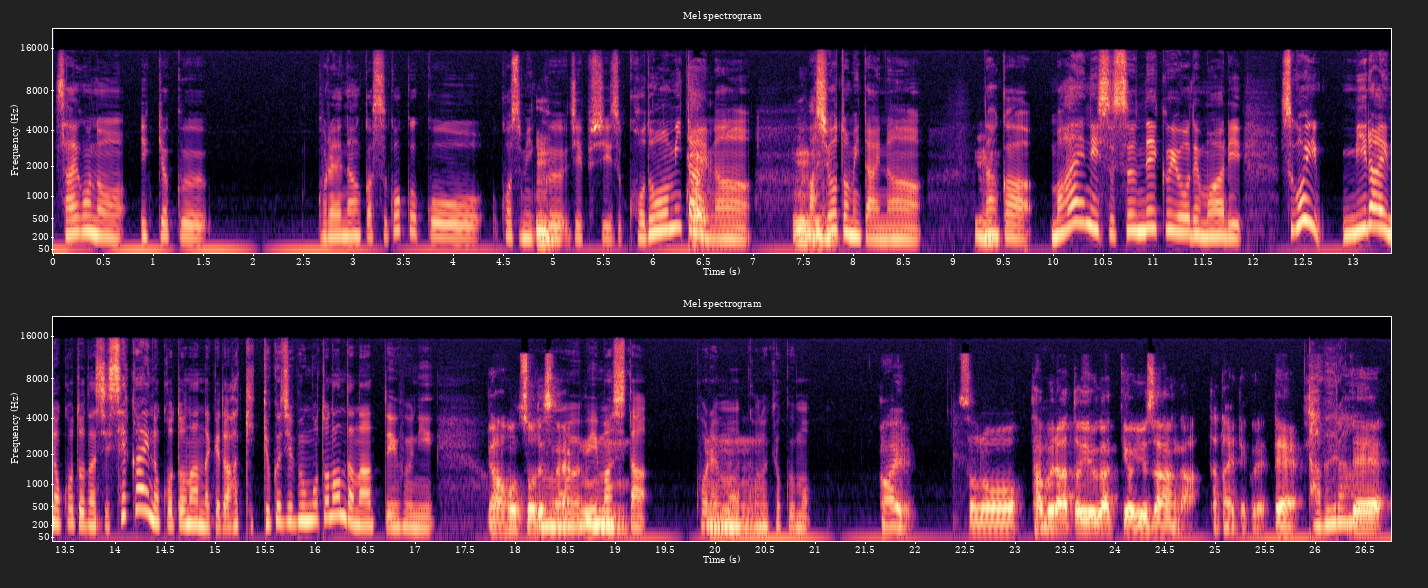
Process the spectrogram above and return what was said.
最後の一曲これなんかすごくこうコスミック・ジプシーズ、鼓動みたいな、うんうん。足音みたいな、うん。なんか前に進んでいくようでもありすごい未来のことだし世界のことなんだけどあ結局自分事なんだなっていうふうにいや、本当そうですね。思いました、これも、うんこの曲も。うん。はい。その、タブラという楽器をユザーンが叩いてくれて、タブラ？で、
